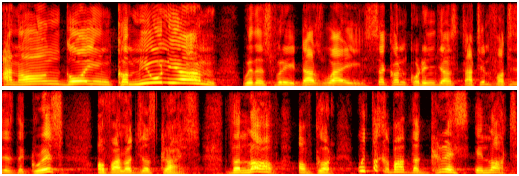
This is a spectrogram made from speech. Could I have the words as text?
an ongoing communion with the Spirit. That's why Second Corinthians 13 14 says, The grace of our Lord Jesus Christ, the love of God. We talk about the grace a lot,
